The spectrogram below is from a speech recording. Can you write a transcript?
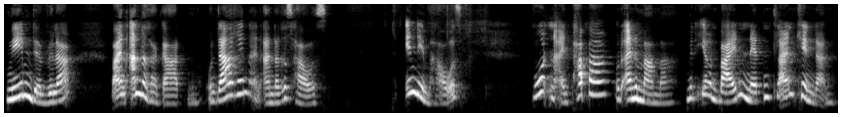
Neben der Villa war ein anderer Garten und darin ein anderes Haus. In dem Haus wohnten ein Papa und eine Mama mit ihren beiden netten kleinen Kindern,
